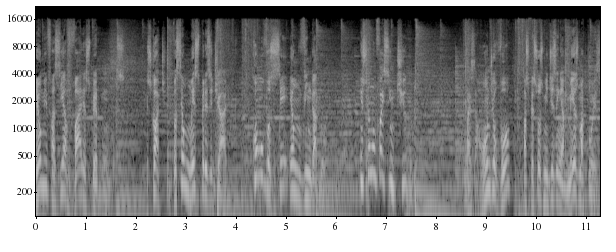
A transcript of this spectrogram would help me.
Eu me fazia várias perguntas. Scott, você é um ex-presidiário. Como você é um vingador? Isso não faz sentido. Mas aonde eu vou, as pessoas me dizem a mesma coisa.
